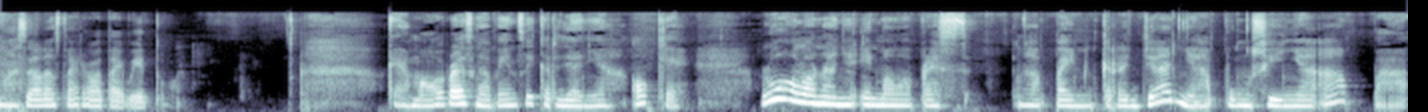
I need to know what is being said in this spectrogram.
masalah stereotip itu oke okay, mau pres ngapain sih kerjanya oke okay. Lu kalau nanyain mau pres ngapain kerjanya fungsinya apa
